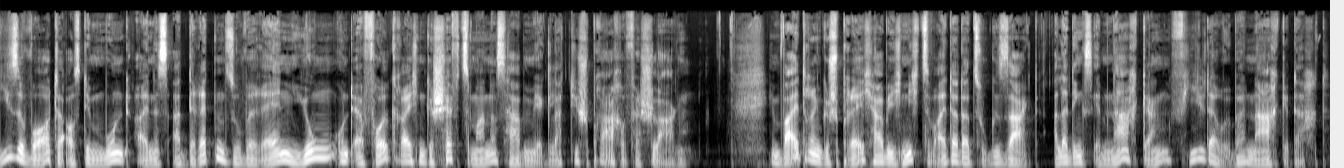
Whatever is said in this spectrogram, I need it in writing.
Diese Worte aus dem Mund eines adretten, souveränen, jungen und erfolgreichen Geschäftsmannes haben mir glatt die Sprache verschlagen. Im weiteren Gespräch habe ich nichts weiter dazu gesagt, allerdings im Nachgang viel darüber nachgedacht.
